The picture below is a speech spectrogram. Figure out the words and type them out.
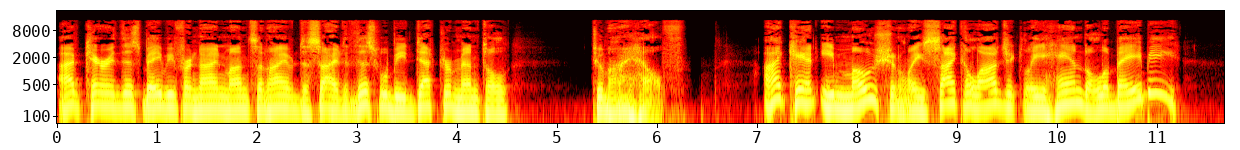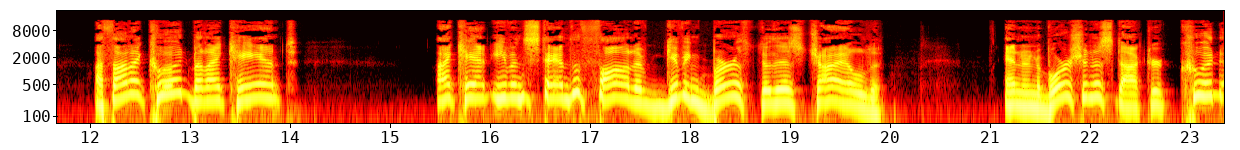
I've carried this baby for nine months and I have decided this will be detrimental to my health. I can't emotionally, psychologically handle a baby. I thought I could, but I can't. I can't even stand the thought of giving birth to this child. And an abortionist doctor could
